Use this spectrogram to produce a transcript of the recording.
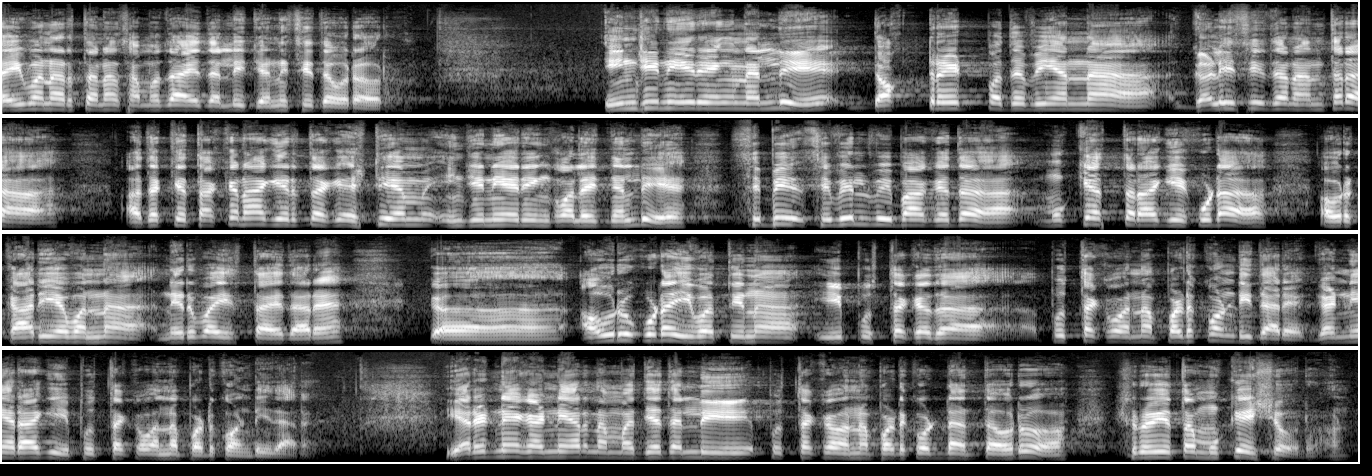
ದೈವನರ್ತನ ಸಮುದಾಯದಲ್ಲಿ ಜನಿಸಿದವರವರು. ಇಂಜಿನಿಯರಿಂಗ್ನಲ್ಲಿ ಡಾಕ್ಟ್ರೇಟ್ ಪದವಿಯನ್ನು ಗಳಿಸಿದ ನಂತರ ಅದಕ್ಕೆ ತಕ್ಕನಾಗಿರ್ತಕ್ಕ ಎಸ್ ಟಿ ಎಂ ಇಂಜಿನಿಯರಿಂಗ್ ಕಾಲೇಜ್ನಲ್ಲಿ ಸಿಬಿ, ಸಿವಿಲ್ ವಿಭಾಗದ ಮುಖ್ಯಸ್ಥರಾಗಿ ಕೂಡ ಅವರು ಕಾರ್ಯವನ್ನು ನಿರ್ವಹಿಸ್ತಾ ಇದ್ದಾರೆ. ಅವರು ಕೂಡ ಇವತ್ತಿನ ಈ ಪುಸ್ತಕದ, ಪುಸ್ತಕವನ್ನು ಪಡ್ಕೊಂಡಿದ್ದಾರೆ. ಗಣ್ಯರಾಗಿ ಈ ಪುಸ್ತಕವನ್ನು ಪಡ್ಕೊಂಡಿದ್ದಾರೆ. ಎರಡನೇ ಗಣ್ಯರು ನಮ್ಮ ಮಧ್ಯದಲ್ಲಿ ಪುಸ್ತಕವನ್ನು ಪಡ್ಕೊಂಡಂಥವರು ಶ್ರೀಯುತ ಮುಖೇಶ್ ಅವರು.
